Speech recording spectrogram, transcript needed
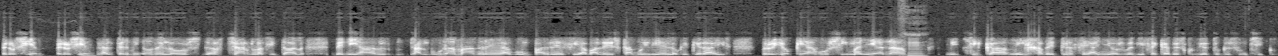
Pero siempre, pero siempre al término de, los, de las charlas y tal, venía al- alguna madre, algún padre decía, vale, está muy bien lo que queráis, pero yo qué hago si mañana Mm. mi chica, mi hija de 13 años me dice que ha descubierto que es un chico?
